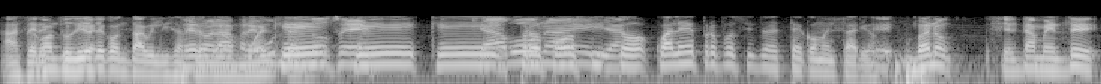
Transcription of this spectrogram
a hacer estudios de contabilización de los muertos. ¿Qué, qué, propósito, ¿Cuál es el propósito de este comentario? Eh, bueno, ciertamente...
